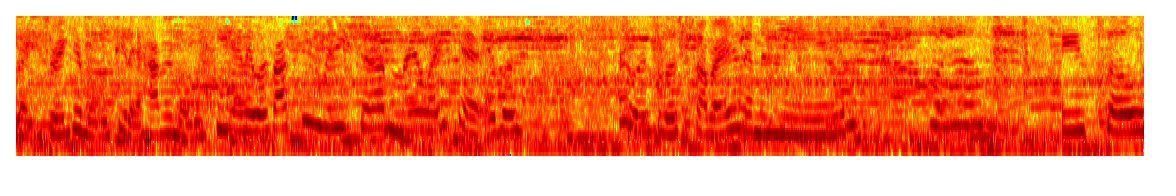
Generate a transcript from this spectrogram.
like drinking bubble tea, like having bubble tea, and it was actually really good, and I like it. It was, it was with strawberry lemonade. Okay, so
